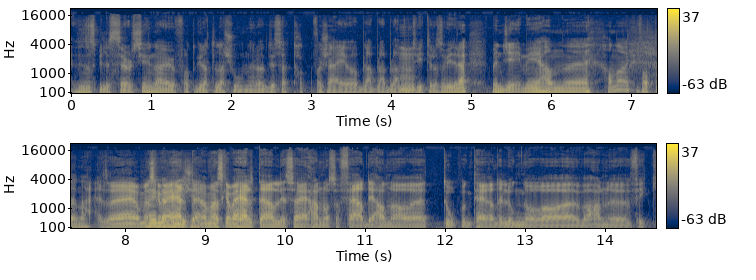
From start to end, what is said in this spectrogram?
hun som spiller Cersei, hun har jo fått gratulasjoner og de har sagt takk for seg og bla, bla, bla på Mm. Twitter osv. Men Jamie, han, eh, han har ikke fått det ennå. Altså, om, om jeg skal være helt ærlig, så er han også ferdig. Han har to punkterede lunger, og hva han fikk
